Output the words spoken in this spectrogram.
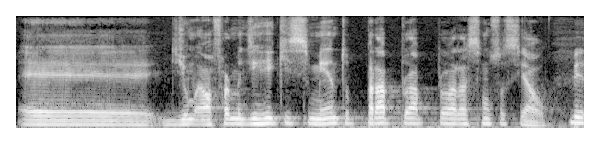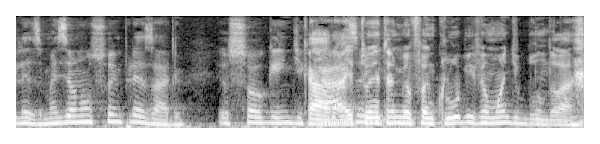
é, de uma, uma forma de enriquecimento para a ação social. Beleza, mas eu não sou empresário. Eu sou alguém de Cara, casa. aí tu e- entra no meu fã clube e vê um monte de bunda lá.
